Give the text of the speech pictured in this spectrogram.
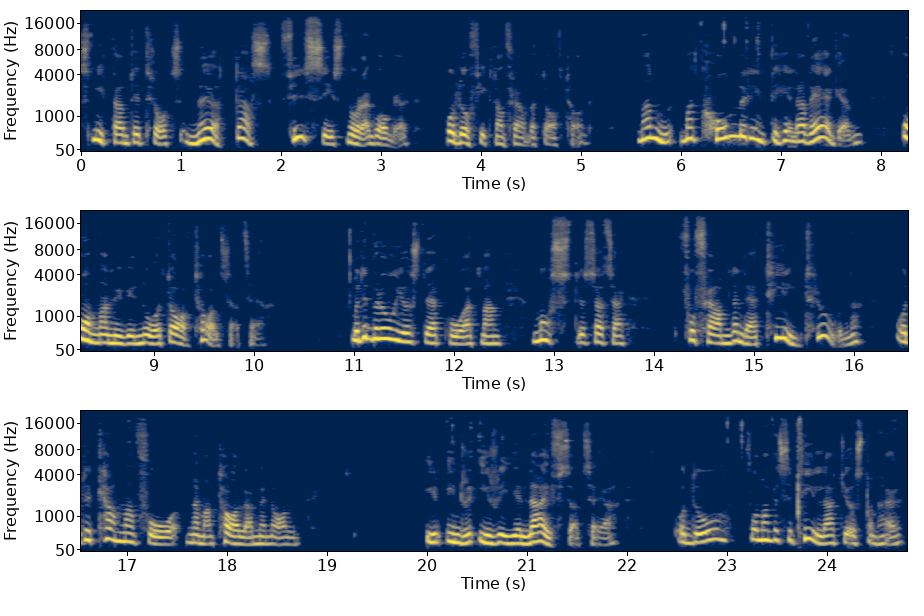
smittan till trots, mötas fysiskt några gånger och då fick de fram ett avtal. Man, man kommer inte hela vägen om man nu vill nå ett avtal så att säga. Och det beror just det på att man måste så att säga få fram den där tilltron. Och det kan man få när man talar med någon i, i, i real life så att säga. Och då får man väl se till att just de här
